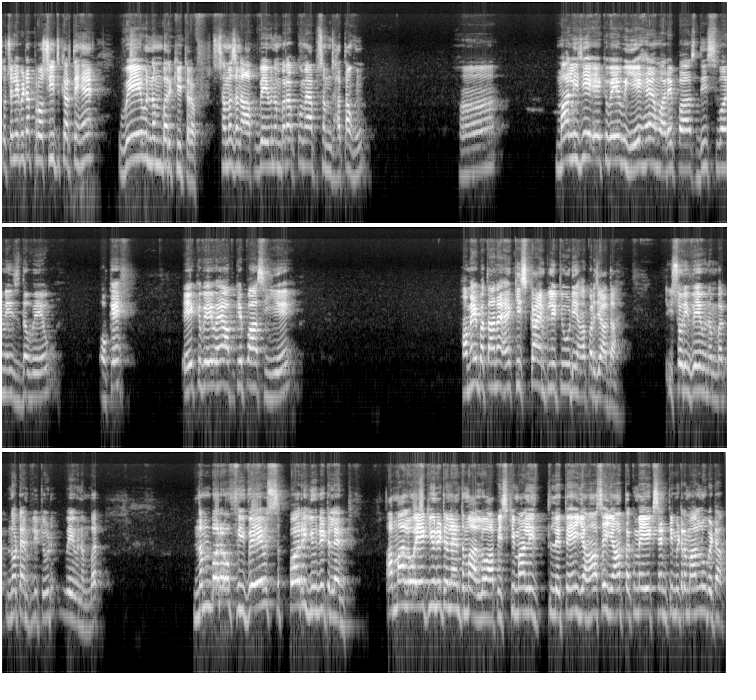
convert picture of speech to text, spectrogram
तो चलिए बेटा प्रोसीड करते हैं वेव नंबर की तरफ़। समझना आप वेव नंबर आपको मैं आप समझाता हूँ। हाँ। मान लीजिए एक वेव ये है हमारे पास this one is the wave okay एक वेव है आपके पास ये। हमें बताना है किसका एम्पलीट्यूड यहाँ पर ज़्यादा है। Sorry wave number not amplitude wave number number of waves per unit length अब मान लो एक यूनिट लेंथ मान लो, आप इसकी मान लेते हैं, यहाँ से यहाँ तक मैं एक सेंटीमीटर मान लू बेटा।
